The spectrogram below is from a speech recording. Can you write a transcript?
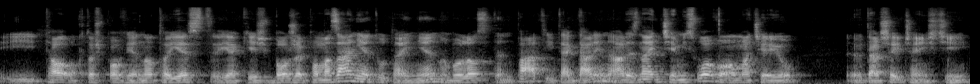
I to ktoś powie, no to jest jakieś Boże pomazanie tutaj, nie? No bo los ten padł i tak dalej, no ale znajdźcie mi słowo o Macieju w dalszej części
